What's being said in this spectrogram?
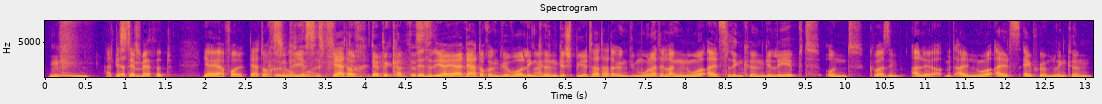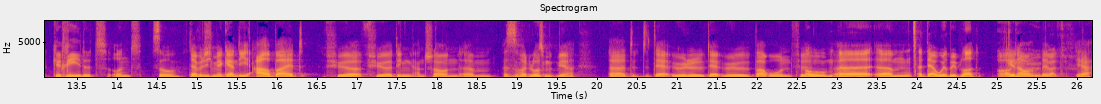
Äh, Hat Ist der Method? Ja, ja, voll. Der hat doch so, irgendwie. ist der hat doch. der, der bekannteste. Ist, ja, ja, der hat doch irgendwie, wo er Lincoln Okay. gespielt hat, hat er irgendwie monatelang nur als Lincoln gelebt und quasi alle mit allen nur als Abraham Lincoln geredet und so. Da würde ich mir gern die Arbeit für, für Dinge anschauen. Ähm, was ist heute los mit mir? Äh, der Öl, der Ölbaron-Film. Oh, ähm, äh, ähm, There Will Be Blood. oh, genau. der Der, Blood. ja.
